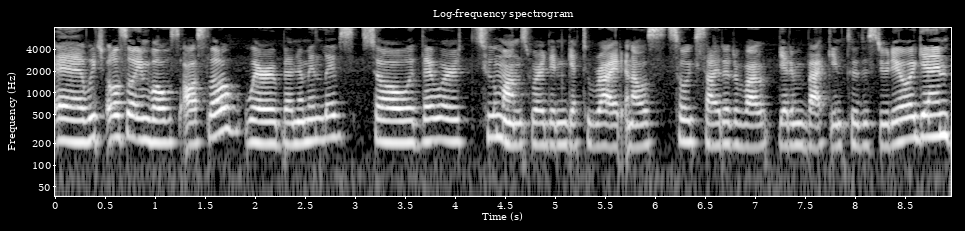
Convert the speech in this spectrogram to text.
uh, which also involves Oslo, where Benjamin lives. So there were two months where I didn't get to write, and I was so excited about getting back into the studio again.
